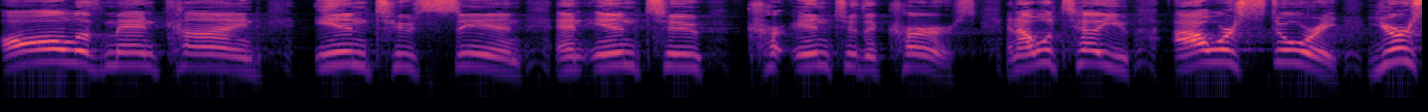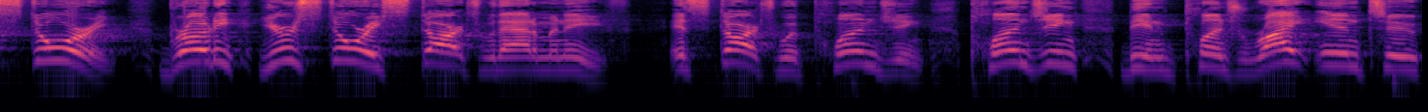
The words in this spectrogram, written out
all of mankind into sin and into, into the curse. And I will tell you, our story, your story, Brody, your story starts with Adam and Eve. It starts with plunging, plunging, being plunged right into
